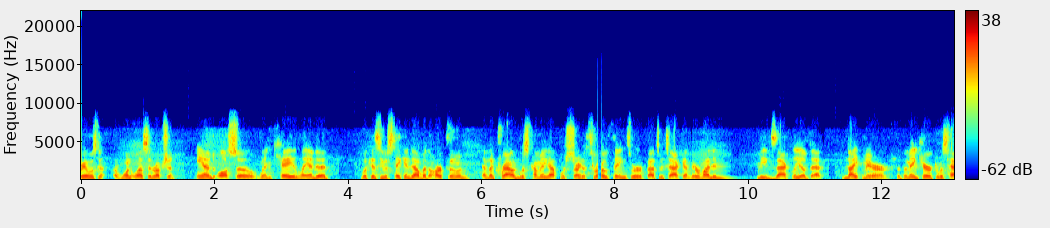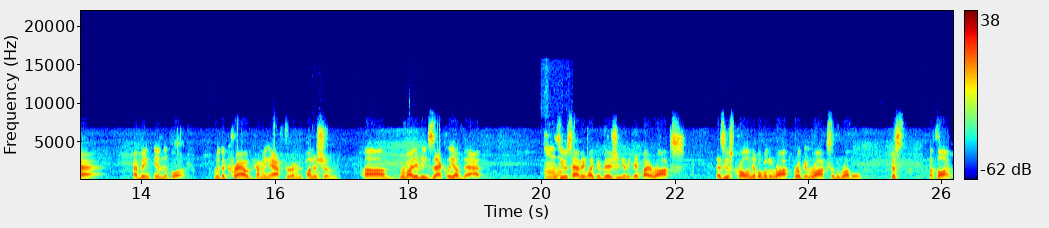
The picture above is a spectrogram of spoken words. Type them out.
I was gonna, one last interruption. And also, when Kay landed, because he was taken down by the harpoon, and the crowd was coming up, were starting to throw things, were about to attack him. It reminded me exactly of that nightmare that the main character was ha- having in the book, with the crowd coming after him to punish him. Um, reminded me exactly of that, Mm. as he was having like a vision getting hit by rocks, as he was crawling up over the rock, broken rocks of the rubble. Just a thought.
